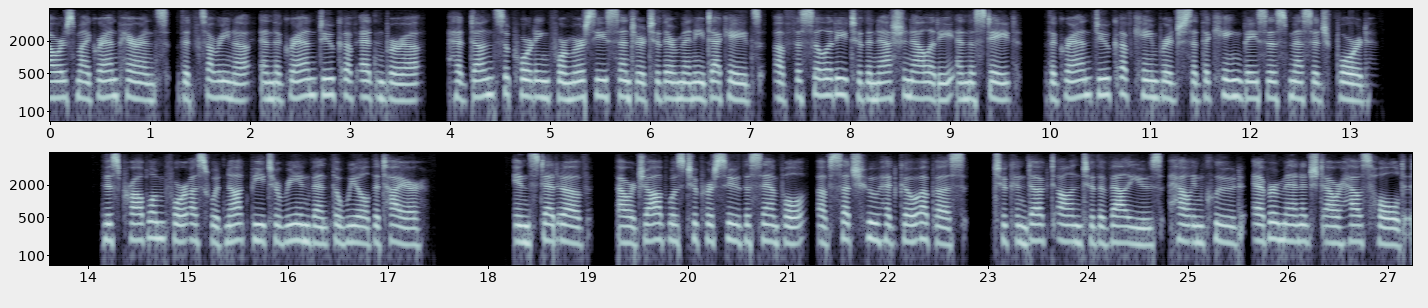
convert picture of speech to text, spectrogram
Ours my grandparents, the Tsarina and the Grand Duke of Edinburgh, had done supporting for Mercy Centre to their many decades of facility to the nationality and the state, the Grand Duke of Cambridge said the King Basis message board. This problem for us would not be to reinvent the wheel the tire. Instead of, our job was to pursue the sample of such who had go up us, to conduct on to the values how include ever managed our household,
